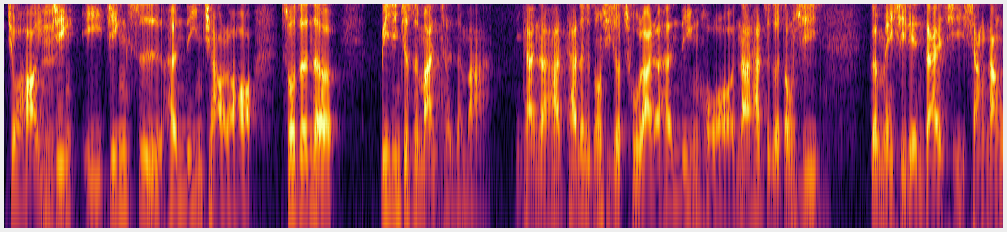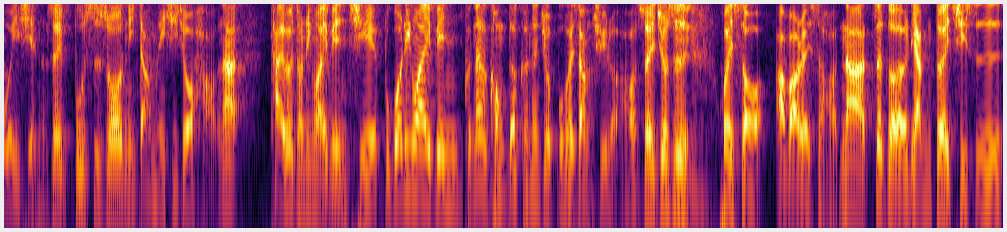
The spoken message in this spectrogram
九号已经已经是很灵巧了哈。说真的，毕竟就是曼城的嘛，你看到他他那个东西就出来了，很灵活。那他这个东西跟梅西连在一起，相当危险的。所以不是说你挡梅西就好。那他也会从另外一边切，不过另外一边那个孔德可能就不会上去了哈，所以就是会守阿巴瑞斯哈。那这个两队其实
